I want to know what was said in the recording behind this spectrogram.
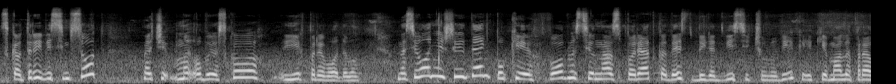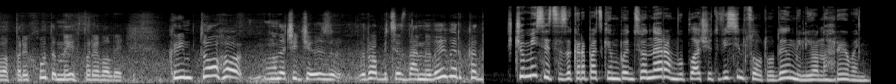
скажімо, 3 800, значить ми обов'язково їх переводимо. На сьогоднішній день, поки в області у нас порядка десь біля 200 чоловік, які мали право переходу, ми їх перевели. Крім того, значить, робиться з нами вивірка. Щомісяця закарпатським пенсіонерам виплачують 801 мільйон гривень.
